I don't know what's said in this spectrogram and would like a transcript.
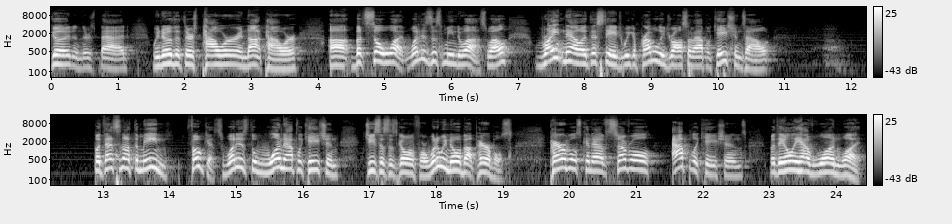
good and there's bad. We know that there's power and not power. Uh, but so what? What does this mean to us? Well, right now at this stage, we could probably draw some applications out, but that's not the main focus. What is the one application Jesus is going for? What do we know about parables? Parables can have several applications, but they only have one what?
